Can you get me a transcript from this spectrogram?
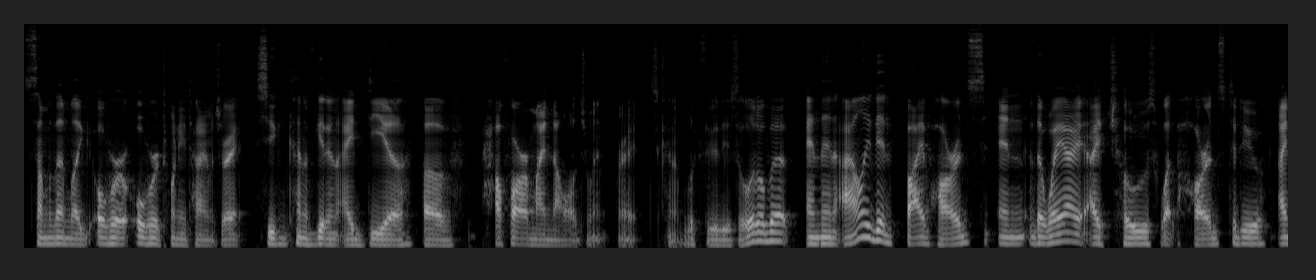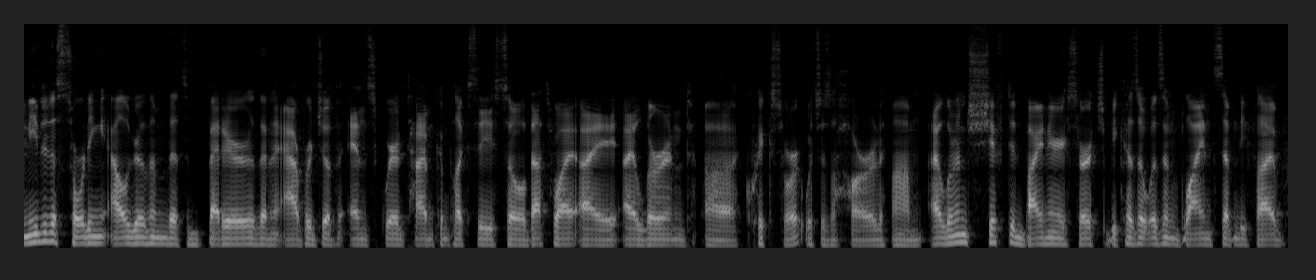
some of them like over over 20 times, right? So you can kind of get an idea of how far my knowledge went, right? Just kind of look through these a little bit. And then I only did five hards. And the way I, I, chose what hards to do, I needed a sorting algorithm that's better than an average of n squared time complexity. So that's why I, I learned uh, quick sort, which is a hard. Um, I learned shifted binary search because it was in blind 75,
